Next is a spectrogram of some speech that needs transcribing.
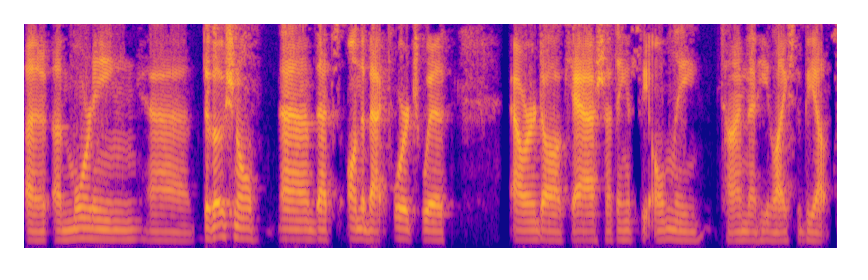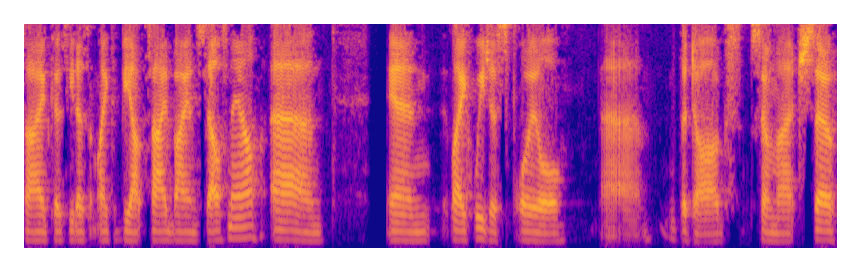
a, a, morning uh, devotional uh, that's on the back porch with our dog Cash. I think it's the only time that he likes to be outside because he doesn't like to be outside by himself now. Um, and like we just spoil uh, the dogs so much. So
